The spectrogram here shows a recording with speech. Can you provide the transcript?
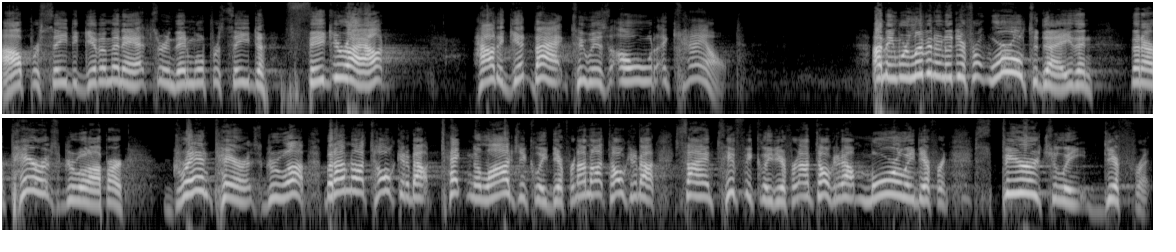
I'll proceed to give him an answer, and then we'll proceed to figure out how to get back to his old account. I mean, we're living in a different world today than, than our parents grew up, our grandparents grew up. But I'm not talking about technologically different. I'm not talking about scientifically different. I'm talking about morally different, spiritually different.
